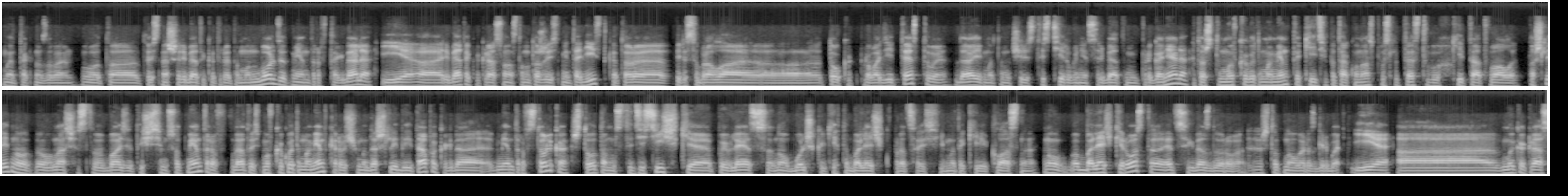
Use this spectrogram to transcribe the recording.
мы это так называем. Вот, а, то есть наши ребята, которые там онбордят менторов и так далее. И а, ребята, как раз у нас там тоже есть методист, которая пересобрала а, то, как проводить тестовые, да, и мы там через тестирование с ребятами прогоняли. Потому что мы в какой-то момент такие, типа, так, у нас после тестовых какие-то отвалы пошли, ну, у нас сейчас в базе 1700 менторов, да, то есть мы в какой-то момент, короче, мы дошли до этапа, когда менторов столько, что там статистически появляется, ну, больше каких-то болячек в процессе. И мы такие, классно. Ну, болячки роста — это всегда здорово, что-то новое разгребать. И а, мы как раз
